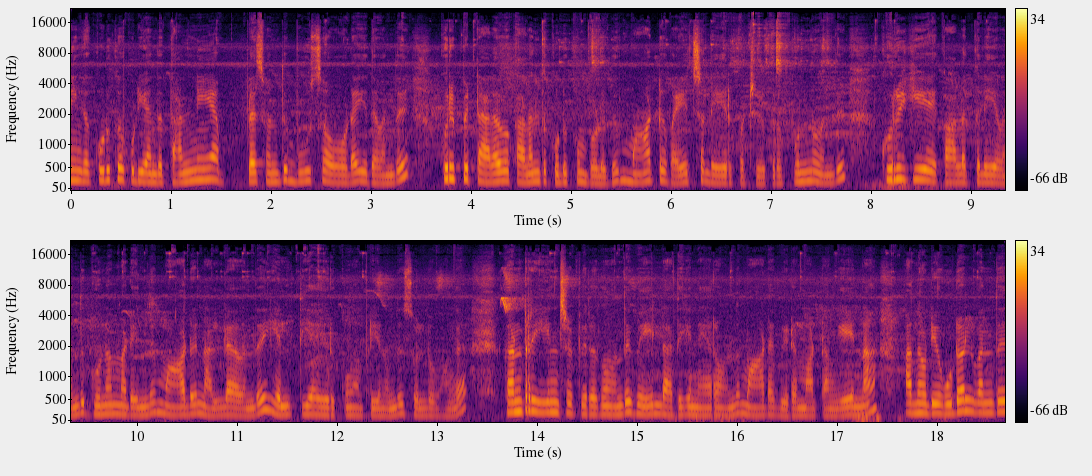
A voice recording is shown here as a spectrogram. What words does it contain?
நீங்கள் கொடுக்கக்கூடிய அந்த தண்ணியை ப்ளஸ் வந்து பூசாவோட இதை வந்து குறிப்பிட்ட அளவு கலந்து கொடுக்கும் பொழுது மாட்டு வயிற்றில் ஏற்பட்டிருக்கிற புண்ணு வந்து குறுகிய காலத்திலேயே வந்து குணமடைந்து மாடு நல்லா வந்து ஹெல்த்தியாக இருக்கும் அப்படின்னு வந்து சொல்லுவாங்க. கன்று ஈன்ற பிறகு வந்து வெயில் அதிக நேரம் வந்து மாடை விட மாட்டாங்க. ஏன்னா அதனுடைய உடல் வந்து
